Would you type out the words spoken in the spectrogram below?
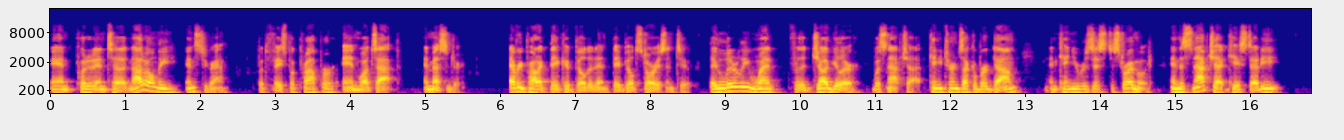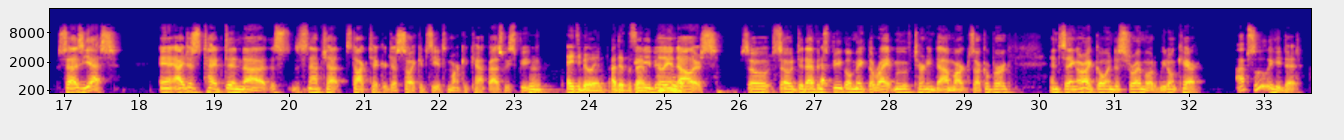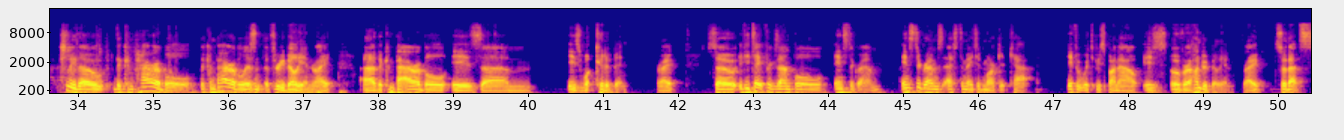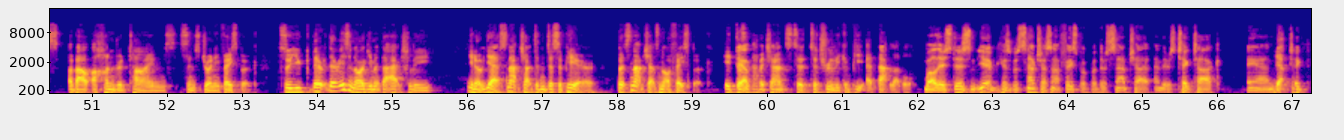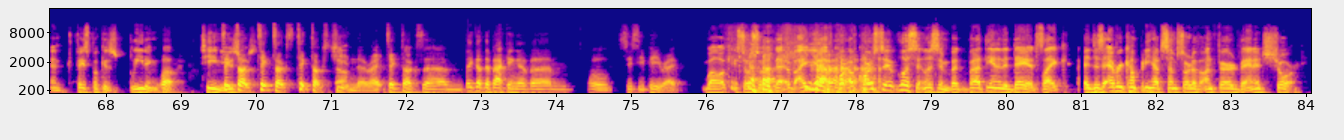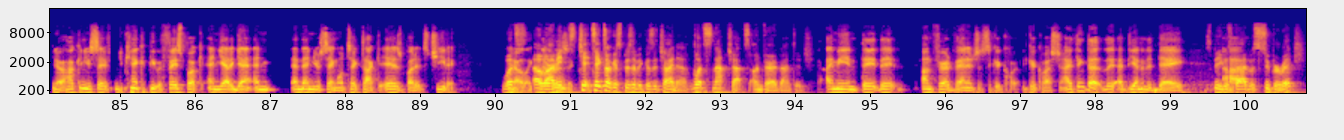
and put it into not only Instagram, but Facebook proper and WhatsApp and Messenger. Every product they could build it in, they built stories into. They literally went for the jugular with Snapchat. Can you turn Zuckerberg down? And can you resist destroy mode? And the Snapchat case study says yes. And I just typed in uh, the Snapchat stock ticker just so I could see its market cap as we speak. Hmm. 80 billion. I did the same. 80 billion dollars. so so did Evan Spiegel make the right move turning down Mark Zuckerberg and saying, "All right, go in destroy mode. We don't care." Absolutely he did. Actually though, the comparable the comparable isn't the 3 billion, right? Uh, the comparable is um, is what could have been, right? So if you take, for example, Instagram, Instagram's estimated market cap, if it were to be spun out, is over 100 billion, right? So that's about 100 times since joining Facebook. So you there there is an argument that actually, you know, yeah, Snapchat didn't disappear, but Snapchat's not a Facebook. It doesn't yeah. have a chance to to truly compete at that level. Well, there's there's yeah, because but Snapchat's not Facebook, but there's Snapchat and there's TikTok and yeah. and Facebook is bleeding. Well, teen TikTok, users. TikTok's TikTok's cheating though, right? TikTok's um they got the backing of um well CCP, right? Well, okay, so so that, I, yeah, of, course, of course. Listen, listen, but but at the end of the day, it's like, does every company have some sort of unfair advantage? Sure. You know, how can you say you can't compete with Facebook, and yet again, and and then you're saying, well, TikTok is, but it's cheating. What's, you know, like oh, I mean, a, TikTok is specific because of China. What's Snapchat's unfair advantage? I mean, they they unfair advantage is a good good question. I think that the, at the end of the day, Spiegel's uh, dad was super rich.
